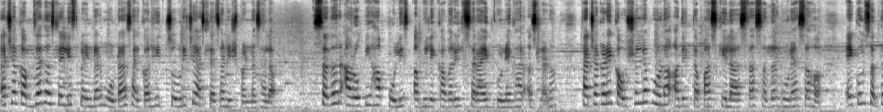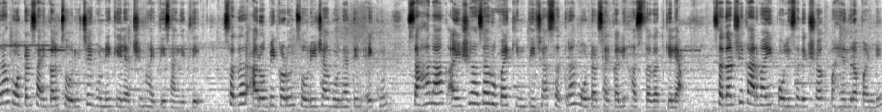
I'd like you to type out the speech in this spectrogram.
त्याच्या कब्जात असलेली स्प्लेंडर मोटारसायकल ही चोरीची असल्याचं निष्पन्न झालं. सदर आरोपी हा पोलीस अभिलेखावरील सराईत गुन्हेगार असल्यानं त्याच्याकडे कौशल्यपूर्ण अधिक तपास केला असता सदर गुन्ह्यासह एकूण सतरा मोटरसायकल चोरीचे गुन्हे केल्याची माहिती सांगितली. सदर आरोपीकडून चोरीच्या गुन्ह्यातील एकूण सहा लाख ऐंशी हजार रुपये किमतीच्या सतरा मोटरसायकली हस्तगत केल्या. सदरची कारवाई पोलीस अधीक्षक महेंद्र पंडित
